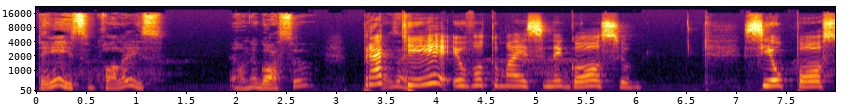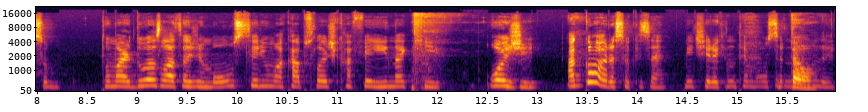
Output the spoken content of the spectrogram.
Tem isso, rola isso. É um negócio. Pra é. que eu vou tomar esse negócio se eu posso tomar duas latas de Monster e uma cápsula de cafeína aqui? Hoje. Agora, se eu quiser. Mentira que não tem monstro então, no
